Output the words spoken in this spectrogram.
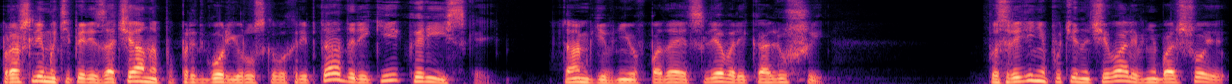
прошли мы теперь из Очана по предгорью русского хребта до реки Корейской. там, где в нее впадает слева река Люши. Посредине пути ночевали в небольшой,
